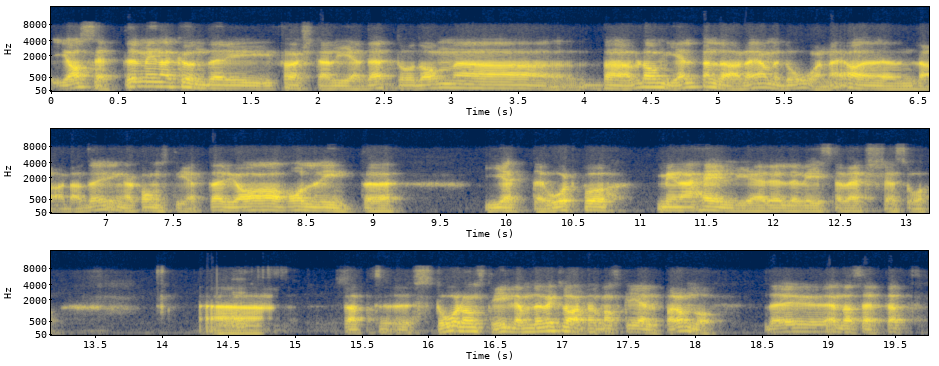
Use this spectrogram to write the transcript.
jag sätter mina kunder i första ledet och de uh, behöver de hjälp en lördag, ja men då ordnar jag en lördag. Det är inga konstigheter. Jag håller inte jättehårt på mina helger eller vice versa så. Uh, så att står de still, ja men det är väl klart att man ska hjälpa dem då. Det är ju enda sättet.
